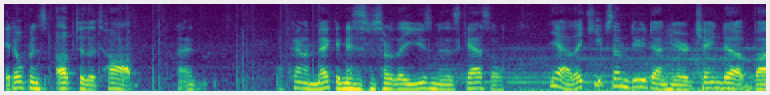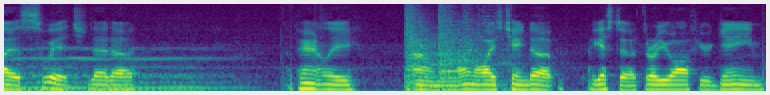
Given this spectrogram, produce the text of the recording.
It opens up to the top. I, what kind of mechanisms are they using in this castle? Yeah, they keep some dude down here chained up by a switch that, uh, apparently, I don't know, I don't know why he's chained up. I guess to throw you off your game.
